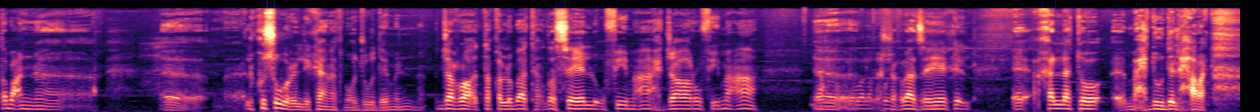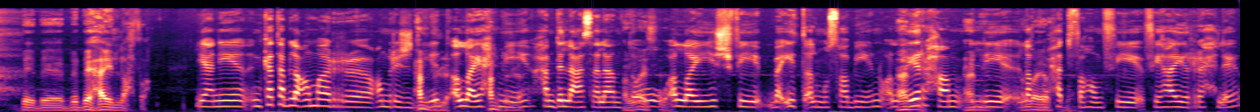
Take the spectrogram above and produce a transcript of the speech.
طبعا آه آه الكسور اللي كانت موجودة من جراء التقلبات هذا سيل وفي معاه احجار وفي معاه آه. شغلات زي هيك آه خلته محدود الحركة بهاي اللحظة يعني انكتب لعمر عمر الحمد جديد لله. الله الحمد يحميه لله. الحمد لله على سلامته الله. والله يشفي بقية المصابين والله آمين. يرحم آمين. اللي لقوا. حتفهم في في هاي الرحلة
